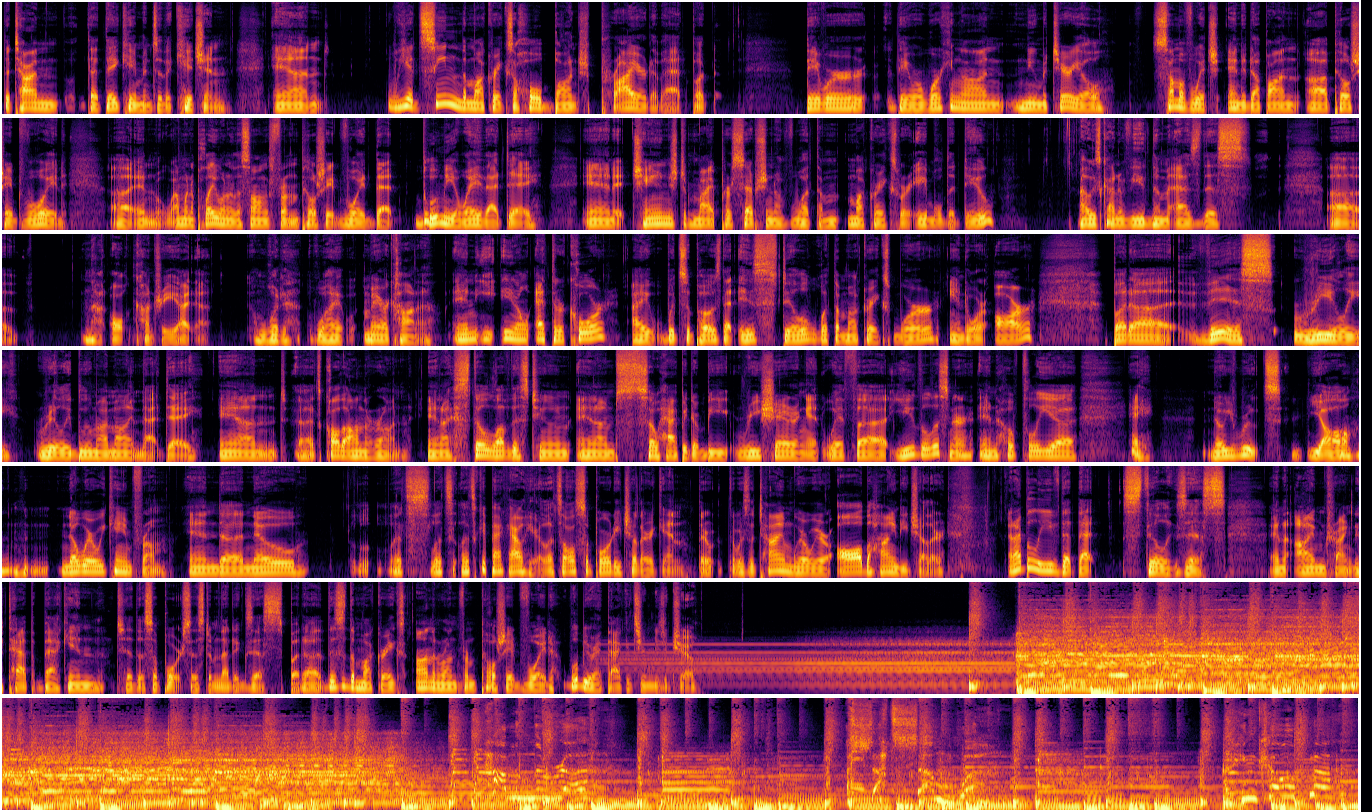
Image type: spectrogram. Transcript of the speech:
the time that they came into the kitchen and we had seen the muckrakes a whole bunch prior to that but they were they were working on new material some of which ended up on uh, pill shaped void. Uh, and i'm going to play one of the songs from pill shaped void that blew me away that day and it changed my perception of what the muckrakes were able to do. I always kind of viewed them as this, uh, not alt country, I, uh, what, what Americana, and you know, at their core, I would suppose that is still what the muckrakes were and or are, but uh, this really, really blew my mind that day, and uh, it's called On the Run. And I still love this tune, and I'm so happy to be resharing it with uh, you, the listener, and hopefully, uh, hey, know your roots, y'all. know where we came from, and uh, know. Let's let's let's get back out here. Let's all support each other again. There there was a time where we were all behind each other, and I believe that that still exists and I'm trying to tap back into the support system that exists. But uh, this is the Muckrakes on the run from Pill Shaped Void. We'll be right back. It's your music show. I'm on the run. I shot someone in cold blood.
